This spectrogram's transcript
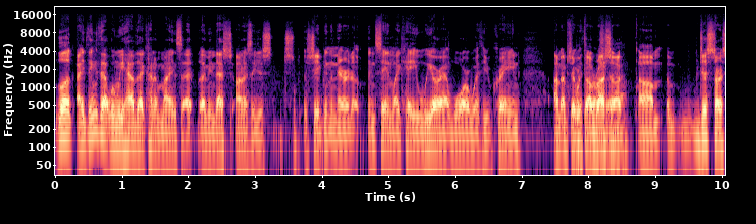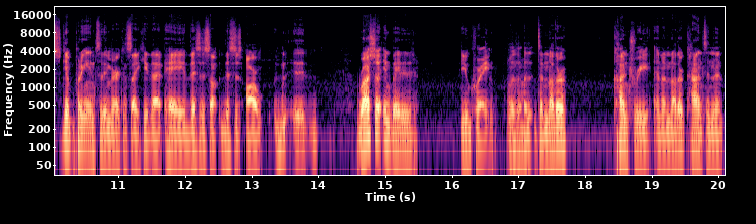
Look, I think that when we have that kind of mindset, I mean, that's honestly just shaping the narrative and saying like, "Hey, we are at war with Ukraine." I'm, I'm sorry, with, With uh, Russia, Russia. Um, just starts putting it into the American psyche that hey, this is some, this is our. It, Russia invaded Ukraine. It was, Mm-hmm. It's another country and another continent.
